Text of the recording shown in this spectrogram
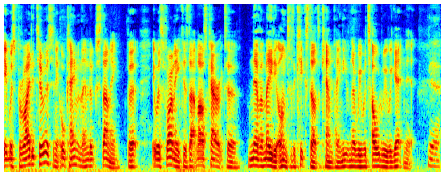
It was provided to us and it all came and then looked stunning. But it was funny because that last character never made it onto the Kickstarter campaign, even though we were told we were getting it, Yeah.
